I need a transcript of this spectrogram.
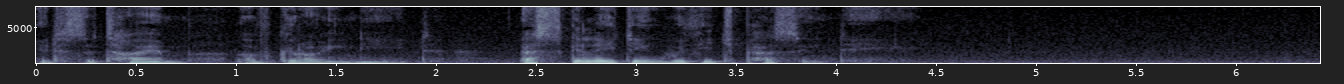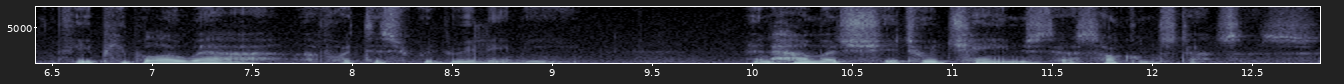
It is a time of growing need, escalating with each passing day few people are aware of what this would really mean and how much it would change their circumstances.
